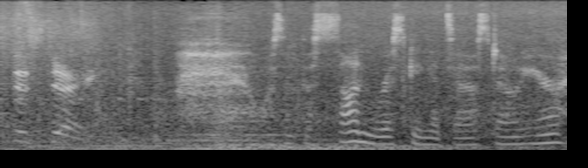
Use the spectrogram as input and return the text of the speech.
This day? It wasn't the sun risking its ass down here.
